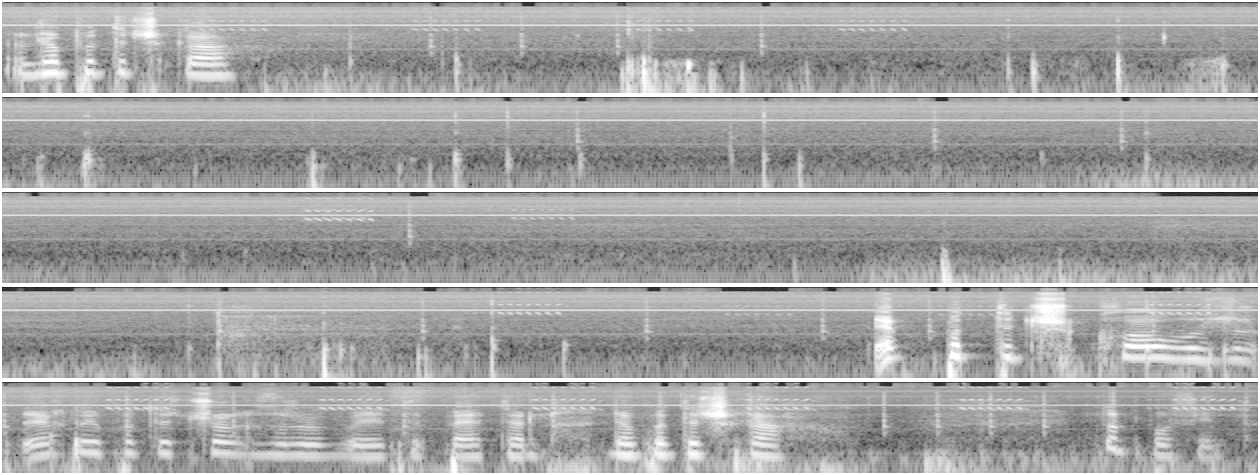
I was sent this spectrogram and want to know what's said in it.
Для патичка. Як патичкову як той патичок зробити, Петер, для патичка. То пофіг.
